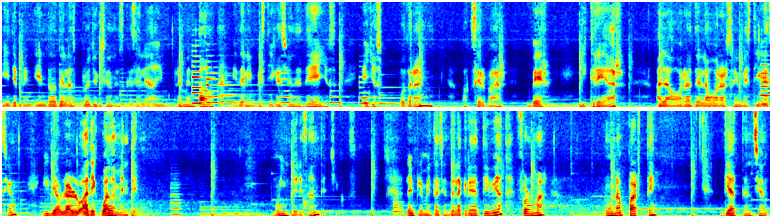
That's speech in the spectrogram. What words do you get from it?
y dependiendo de las proyecciones que se le ha implementado y de las investigaciones de ellos, ellos podrán observar, ver y crear a la hora de elaborar su investigación y de hablarlo adecuadamente. Muy interesante chicos. La implementación de la creatividad forma una parte de atención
